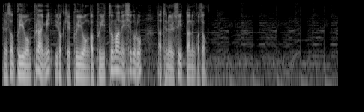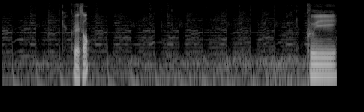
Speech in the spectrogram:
그래서 v1 프라임이 이렇게 v1과 v2만의 식으로 나타낼 수 있다는 거죠. 그래서 v1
